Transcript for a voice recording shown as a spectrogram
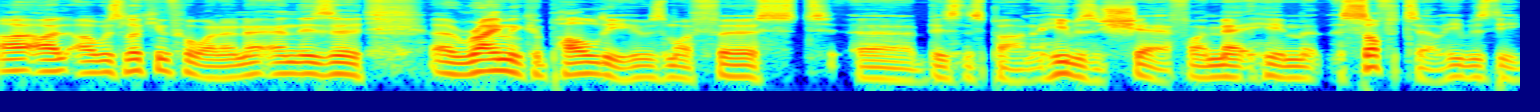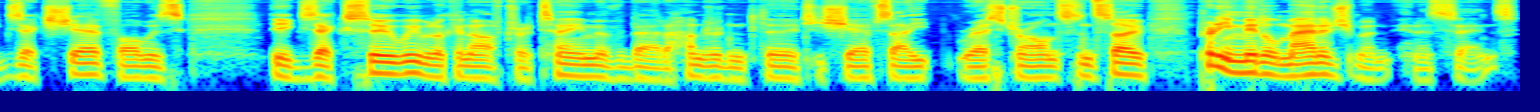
I, I, I was looking for one, and, and there's a, a Raymond Capaldi who was my first uh, business partner. He was a chef. I met him at the Sofitel. He was the exec chef. I was the exec sous. We were looking after a team of about 130 chefs, eight restaurants, and so pretty middle management in a sense.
